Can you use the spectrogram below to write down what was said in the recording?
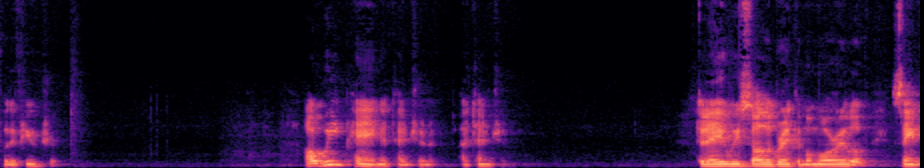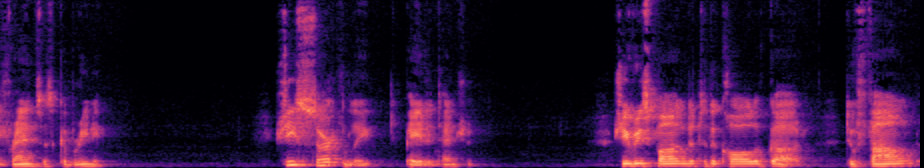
for the future. Are we paying attention? Attention. Today we celebrate the memorial of St. Frances Cabrini. She certainly paid attention. She responded to the call of God to found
